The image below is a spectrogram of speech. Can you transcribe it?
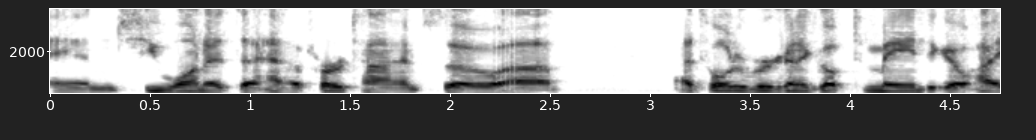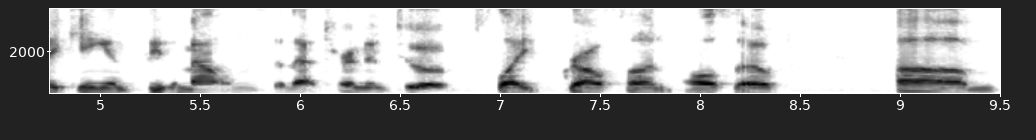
and she wanted to have her time. So uh, I told her we were going to go up to Maine to go hiking and see the mountains, and that turned into a slight grouse hunt also. Um,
